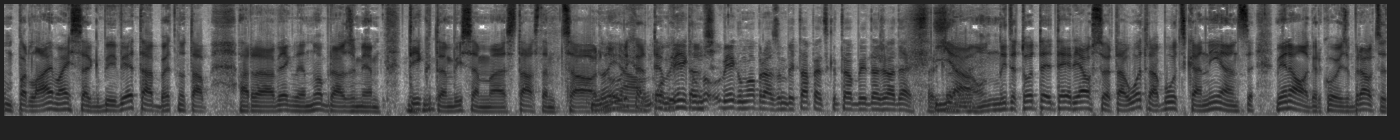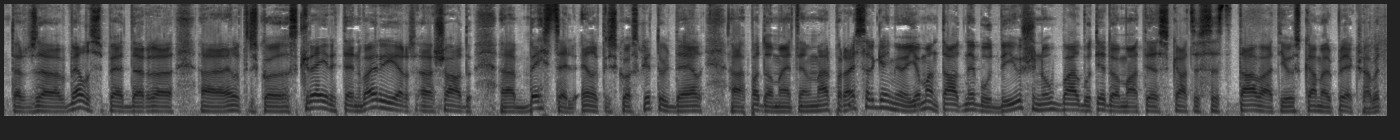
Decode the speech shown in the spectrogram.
un par laimi aizsargi bija vietā, bet nu, tā ar uh, viegliem nobrāzumiem tiku tam visam visam stāstam cauri. Nu, nu, Richard, un, un viegli, tāds... viegli nobrāzumi bija tāpēc, ka tev bija dažādi aizsardzība. Jā, un līdz ar to te, te ir jāuzsver tā otrā būtiskā nianse. Vienalga, ar ko jūs braucat ar uh, velosipēdu, ar uh, elektrisko skrejriteni vai arī ar uh, šādu uh, bezceļu elektrisko skrituļu dēli, uh, padomājiet vienmēr par aizsargiem, jo, ja man tādu nebūtu bijuši, nu, bail būtu iedomāties, kāds es stāvētu jūsu kameru priekšā. Bet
